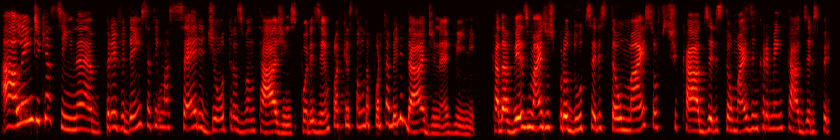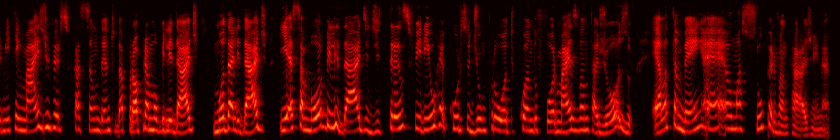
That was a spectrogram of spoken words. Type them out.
Além de que, assim, né, Previdência tem uma série de outras vantagens, por exemplo, a questão da portabilidade, né, Vini? Cada vez mais os produtos eles estão mais sofisticados, eles estão mais incrementados, eles permitem mais diversificação dentro da própria mobilidade, modalidade, e essa mobilidade de transferir o recurso de um para o outro quando for mais vantajoso, ela também é uma super vantagem, né?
